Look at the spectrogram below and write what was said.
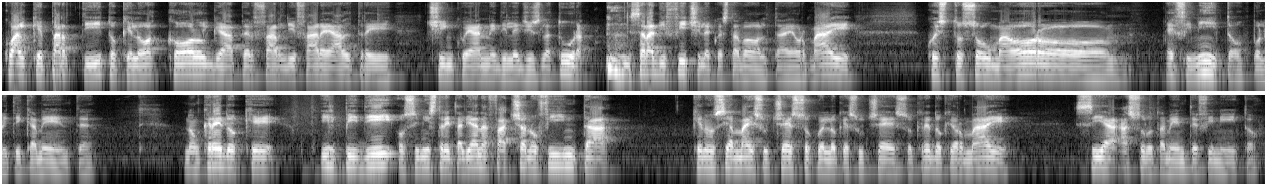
qualche partito che lo accolga per fargli fare altri cinque anni di legislatura. Sarà difficile questa volta e ormai questo Soumaoro è finito politicamente. Non credo che il PD o Sinistra Italiana facciano finta che non sia mai successo quello che è successo. Credo che ormai sia assolutamente finito.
